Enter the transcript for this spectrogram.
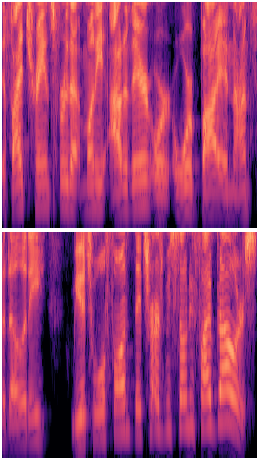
If I transfer that money out of there or or buy a non-fidelity mutual fund, they charge me $75.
